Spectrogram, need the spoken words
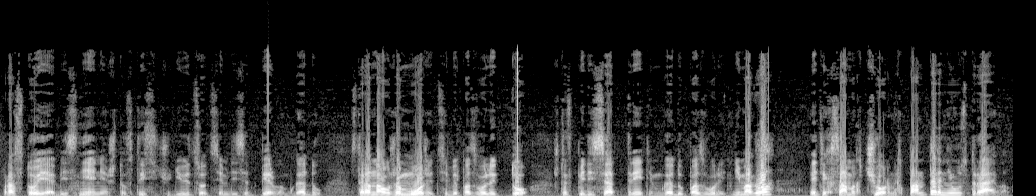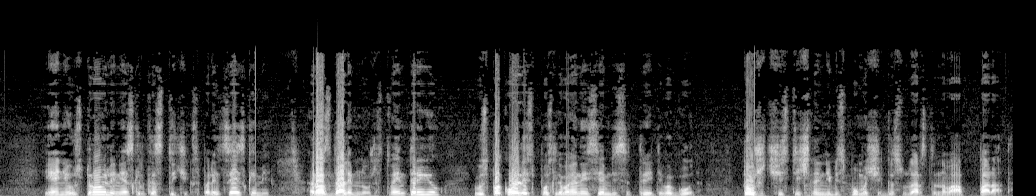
Простое объяснение, что в 1971 году страна уже может себе позволить то, что в 1953 году позволить не могла, этих самых черных пантер не устраивало. И они устроили несколько стычек с полицейскими, раздали множество интервью и успокоились после войны 1973 года, тоже частично не без помощи государственного аппарата.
